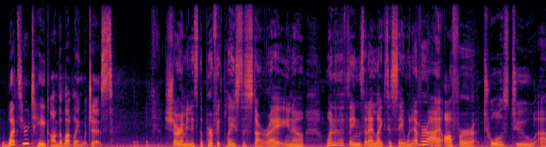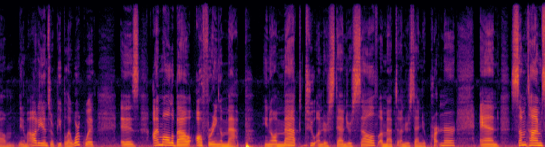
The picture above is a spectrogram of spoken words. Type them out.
what's your take on the love languages? Sure. I mean, it's the perfect place to start, right? You know, one of the things that I like to say whenever I offer tools to um, you know my audience or people I work with is I'm all about offering a map. You know, a map to understand yourself, a map to understand your partner. And sometimes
